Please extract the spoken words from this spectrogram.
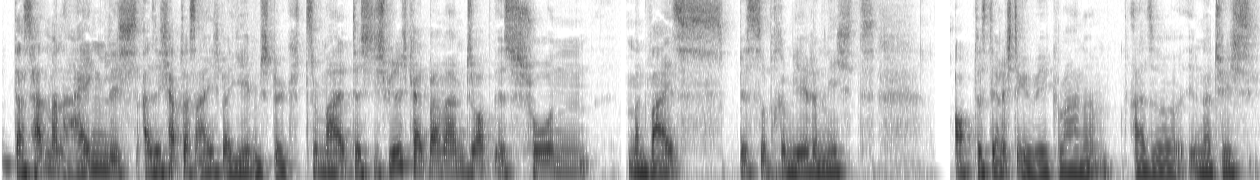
Das hat man eigentlich, also ich habe das eigentlich bei jedem Stück. Zumal das, die Schwierigkeit bei meinem Job ist schon, man weiß bis zur Premiere nicht, ob das der richtige Weg war. Ne? Also natürlich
